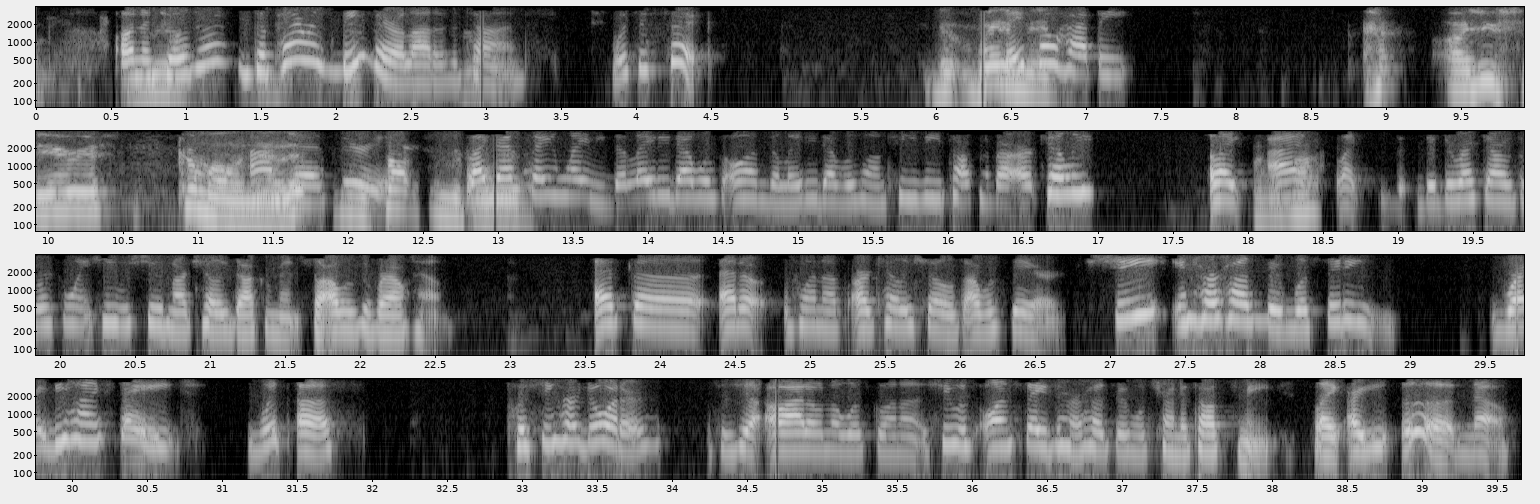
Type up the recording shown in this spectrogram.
on the children, the parents be there a lot of the times, which is sick. The, wait a They minute. so happy. Are you serious? Come on now. I'm Let's dead serious. me Like that real. same lady, the lady that was on, the lady that was on TV talking about R. Kelly. Like Uh-huh. I, like the, the director I was working with, he was shooting R. Kelly documents, so I was around him. At the at a, one of R. Kelly shows, I was there. She and her husband was sitting right behind stage with us, pushing her daughter. So she, oh, I don't know what's going on. She was on stage and her husband was trying to talk to me. Like, are you? Ugh, no.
